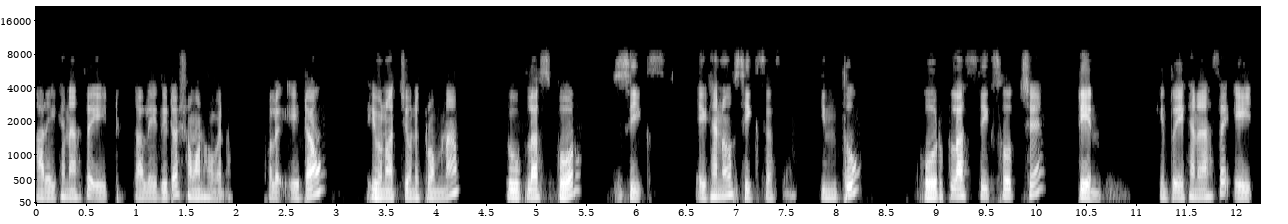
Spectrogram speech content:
আর এখানে আছে এইট তাহলে এই দুইটা সমান হবে না। তাহলে এটাও ফিবোনাচ্চি অনুক্রম না। টু প্লাস ফোর সিক্স এখানেও সিক্স আছে। কিন্তু ফোর প্লাস সিক্স হচ্ছে টেন কিন্তু এখানে আছে এইট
